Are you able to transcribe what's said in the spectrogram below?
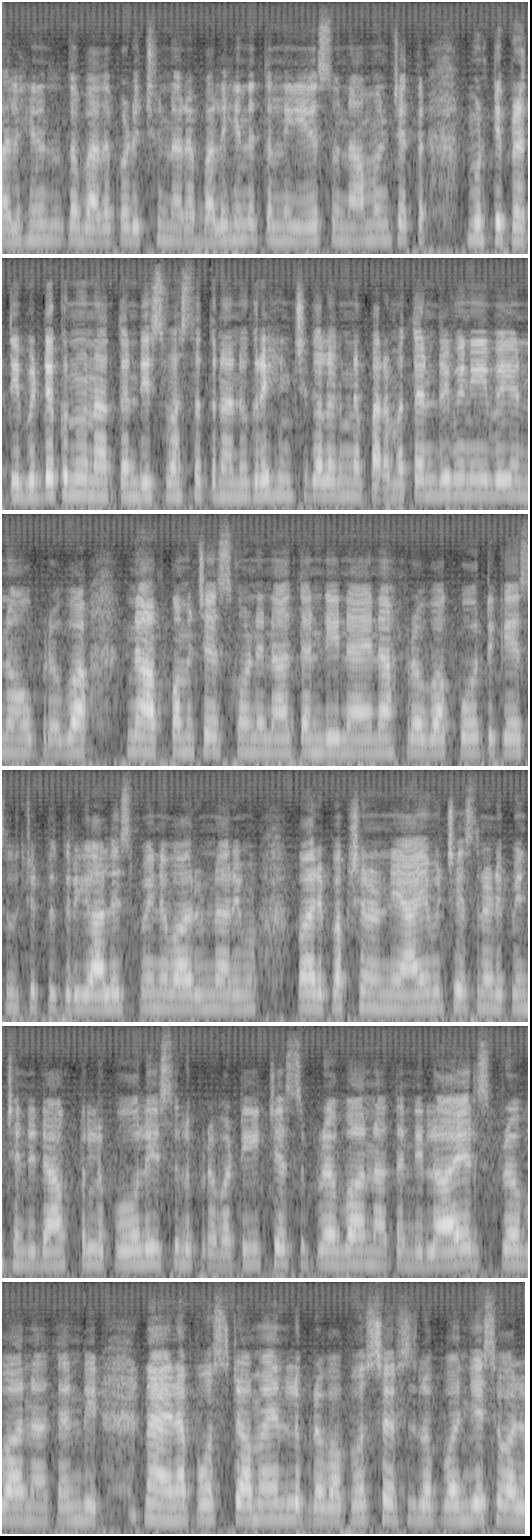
బలహీనతలతో బాధపడుచున్నారు? ఆ బలహీనతల్ని ఏసు నామం చేత ముట్టి ప్రతి బిడ్డకును నా తండ్రి స్వస్థతను అనుగ్రహించగలిగిన పరమ తండ్రివి నీవే ఉన్నావు ప్రభా. జ్ఞాపకం చేసుకోండి నా తండ్రి నాయన. ప్రభా కోర్టు కేసులు చుట్టూ తిరిగి ఆలసిపోయిన వారు ఉన్నారేమో వారి పక్షాన న్యాయం చేసి నడిపించండి. డాక్టర్లు పోలీసులు ప్రభా టీచర్స్ ప్రభా నా తండ్రి లాయర్స్ ప్రభా నా తండ్రి నాయన పోస్ట్ అమైన్లు ప్రభా పోస్ట్ ఆఫీస్లో పనిచేసే వాళ్ళు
